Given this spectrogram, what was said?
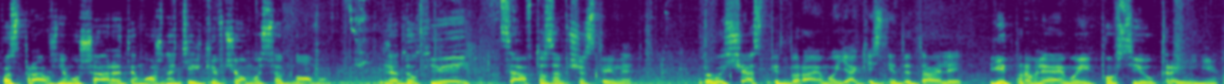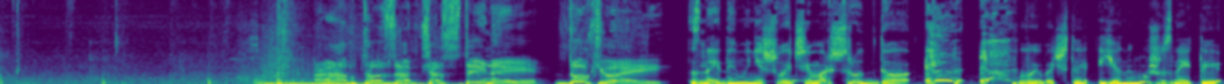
По-справжньому шарити можна тільки в чомусь одному. Для DocUA це автозапчастини. Ми весь час підбираємо якісні деталі і відправляємо їх по всій Україні. Автозапчастини! DocUA! Знайди мені швидший маршрут до. Вибачте, я не можу знайти.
